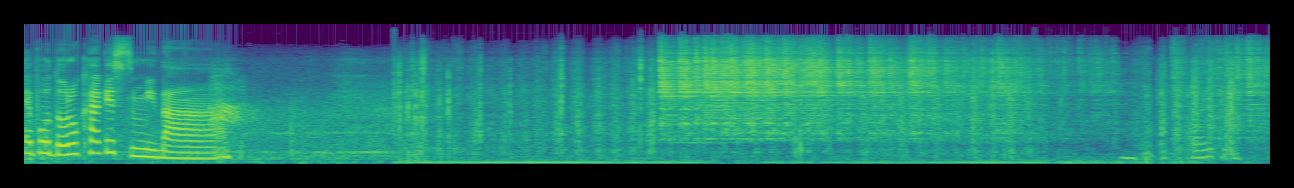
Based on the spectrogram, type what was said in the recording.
해보도록 하겠습니다. 아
